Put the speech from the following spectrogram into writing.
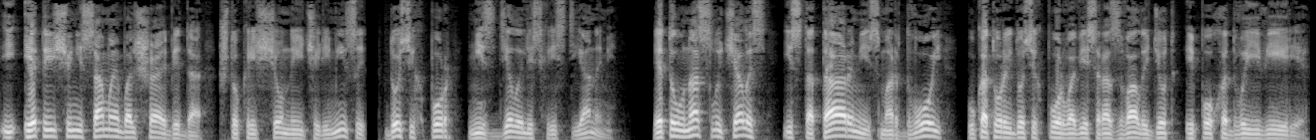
И это еще не самая большая беда, что крещенные черемисы до сих пор не сделались христианами. Это у нас случалось и с татарами, и с мордвой, у которой до сих пор во весь развал идет эпоха двоеверия.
